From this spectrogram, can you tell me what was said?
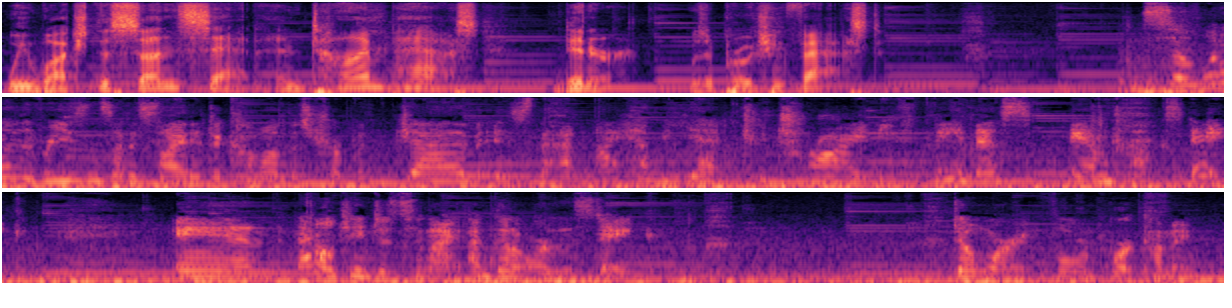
We watched the sun set and time pass. Dinner was approaching fast. So one of the reasons I decided to come on this trip with Jeb is that I have yet to try the famous Amtrak steak. And that all changes tonight. I'm gonna order the steak. Don't worry, full report coming.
